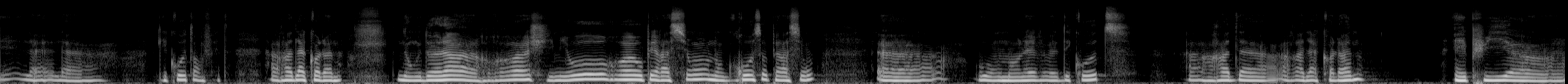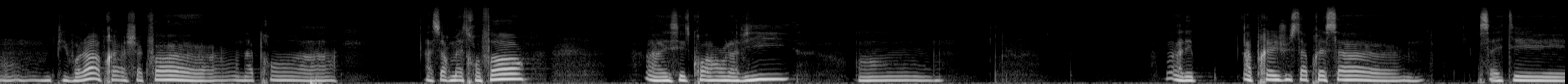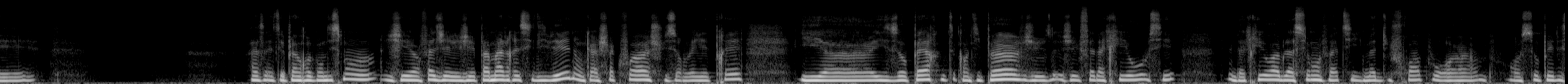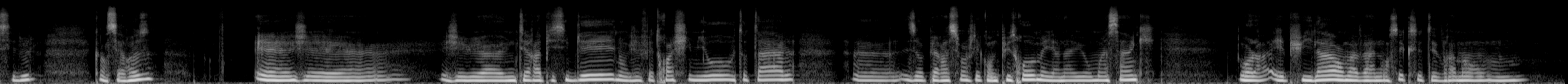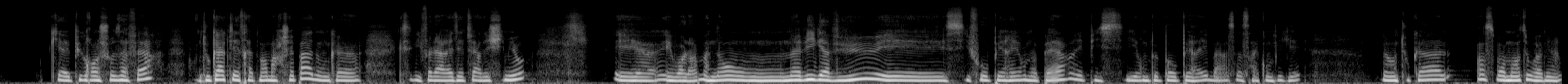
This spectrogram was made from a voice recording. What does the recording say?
les côtes en fait, à ras de la colonne. Donc de là, re-chimio, re-opération, donc grosse opération, euh, où on m'enlève des côtes à ras de, la colonne. Et puis, euh, puis voilà, après, à chaque fois, on apprend à, à, se remettre en forme, à essayer de croire en la vie. Après, juste après ça, euh, ça a été. Ah, ça a été plein de rebondissements. Hein. J'ai, en fait, j'ai, pas mal récidivé, donc à chaque fois, je suis surveillée de près. Ils, euh, opèrent quand ils peuvent. J'ai, fait de la cryo aussi. De la cryoablation, en fait. Ils mettent du froid pour, euh, pour stopper les cellules cancéreuses. Et j'ai j'ai eu euh, une thérapie ciblée, donc j'ai fait trois chimios au total. Euh, les opérations, je les compte plus trop, mais il y en a eu au moins cinq. Voilà. Et puis là, on m'avait annoncé que c'était vraiment qu'il n'y avait plus grand chose à faire. En tout cas, que les traitements marchaient pas, donc euh, qu'il fallait arrêter de faire des chimios. Et, voilà, maintenant on navigue à vue et s'il faut opérer, on opère. Et puis si on peut pas opérer, bah, ça sera compliqué. Mais en tout cas, en ce moment, tout va bien.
